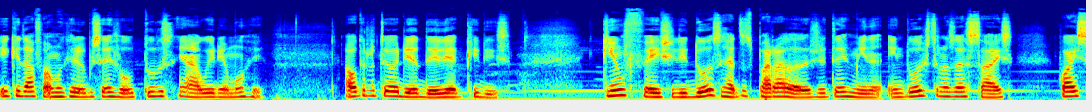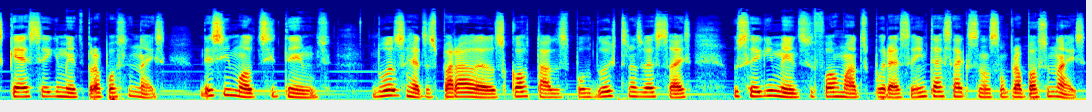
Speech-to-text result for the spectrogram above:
e que, da forma que ele observou, tudo sem água iria morrer. A outra teoria dele é que diz que um feixe de duas retas paralelas determina em duas transversais quaisquer segmentos proporcionais. Desse modo, se temos duas retas paralelas cortadas por duas transversais, os segmentos formados por essa intersecção são proporcionais.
